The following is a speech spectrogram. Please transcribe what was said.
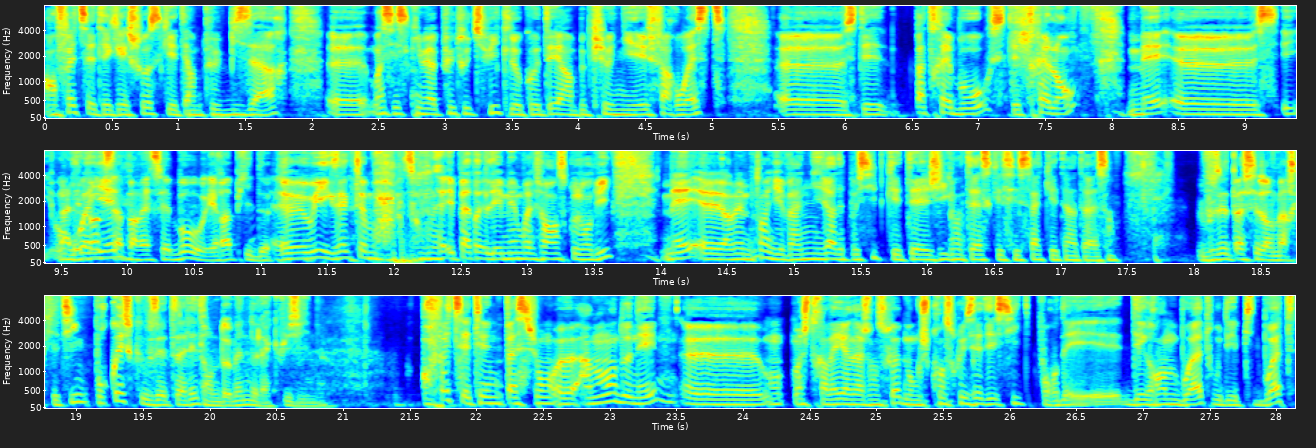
En fait, c'était quelque chose qui était un peu bizarre. Euh, moi, c'est ce qui m'a plu tout de suite, le côté un peu pionnier, Far West. Euh, c'était pas très beau, c'était très lent, mais euh, on à voyait... ça paraissait beau et rapide. Euh, oui, exactement. On n'avait pas les mêmes références qu'aujourd'hui, mais euh, en même temps, il y avait un univers des possibles qui était gigantesque et c'est ça qui était intéressant. Vous êtes passé dans le marketing. Pourquoi est-ce que vous êtes allé dans le domaine de la cuisine? En fait, c'était une passion. Euh, à un moment donné, euh, moi, je travaillais en agence web, donc je construisais des sites pour des, des grandes boîtes ou des petites boîtes.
